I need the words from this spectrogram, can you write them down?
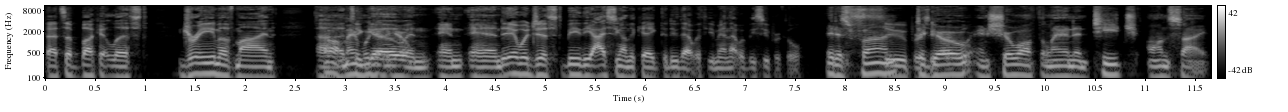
That's a bucket list dream of mine. Uh, oh, man, to go, go, and and and it would just be the icing on the cake to do that with you, man. That would be super cool. It is fun super, to super go cool. and show off the land and teach on site.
